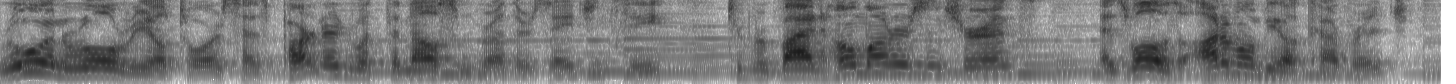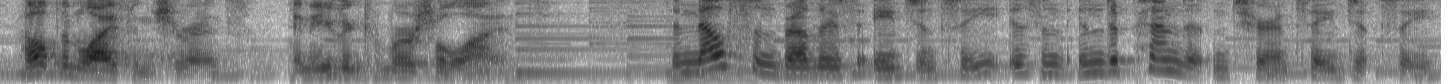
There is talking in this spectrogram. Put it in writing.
Ruhl and Ruhl Realtors has partnered with the Nelson Brothers Agency to provide homeowners insurance as well as automobile coverage, health and life insurance, and even commercial lines. The Nelson Brothers Agency is an independent insurance agency.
